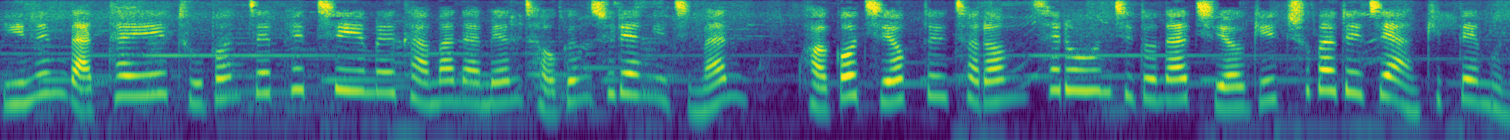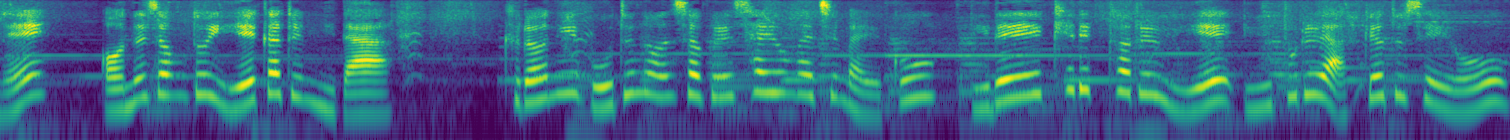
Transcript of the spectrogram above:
이는 나타의 두 번째 패치임을 감안하면 적은 수량이지만 과거 지역들처럼 새로운 지도나 지역이 추가되지 않기 때문에 어느 정도 이해가 됩니다. 그러니 모든 원석을 사용하지 말고 미래의 캐릭터를 위해 일부를 아껴두세요.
